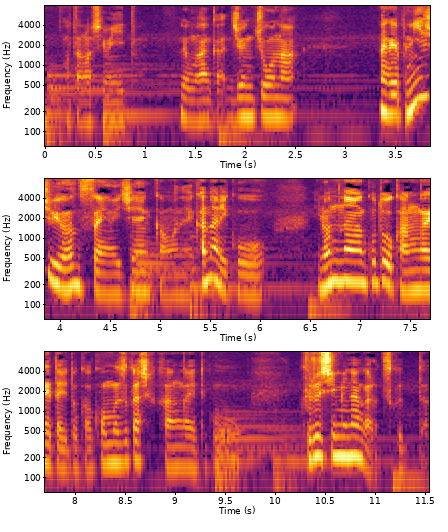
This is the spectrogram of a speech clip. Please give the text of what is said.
お楽しみにと。でもなんか順調ななんかやっぱ24歳の1年間はねかなりこういろんなことを考えたりとかこう難しく考えてこう苦しみながら作った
